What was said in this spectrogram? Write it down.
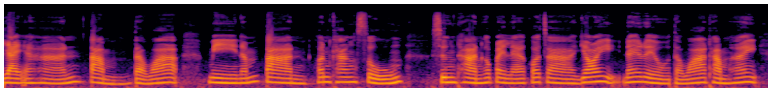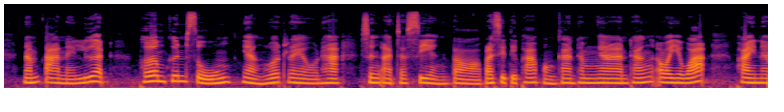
ใยอาหารต่ำ แต่ว่ามีน้ำตาลค่อนข้างสูง ซึ่งทานเข้าไปแล้วก็จะย่อยได้เร็ว แต่ว่าทำให้น้ำตาลในเลือดพิ่มขึ้นสูงอย่างรวดเร็วนะคะ ซึ่งอาจจะเสี่ยงต่อประสิทธิภาพของการทำงานทั้งอวัยวะภายใน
